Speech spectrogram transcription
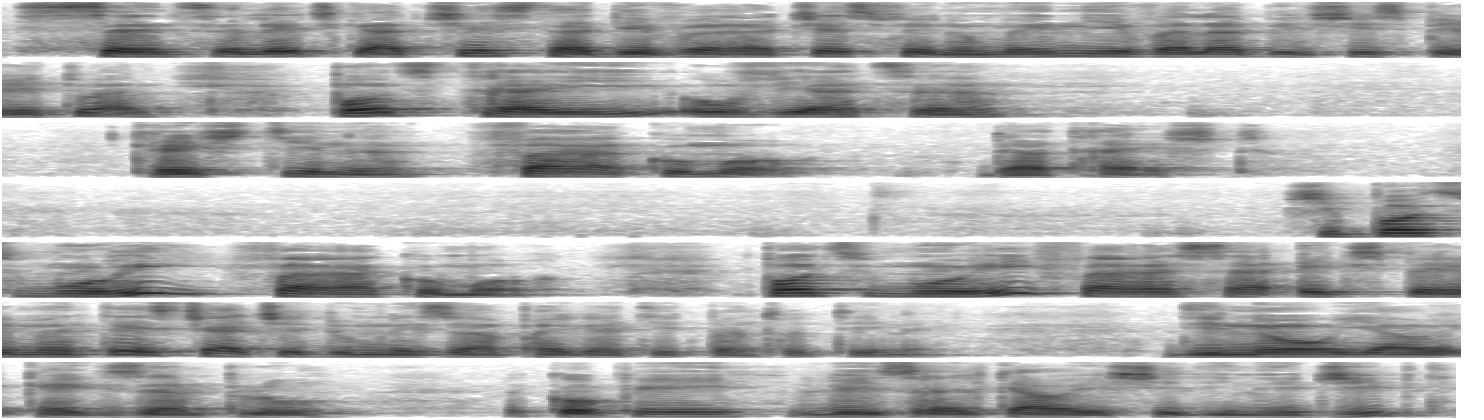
să înțelegi că acest adevăr, acest fenomen e valabil și spiritual. Poți trăi o viață creștină fără comor, dar trăiești. Și poți muri fără comor. Poți muri fără să experimentezi ceea ce Dumnezeu a pregătit pentru tine. Din nou, iau ca exemplu copiii lui Israel care au ieșit din Egipt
